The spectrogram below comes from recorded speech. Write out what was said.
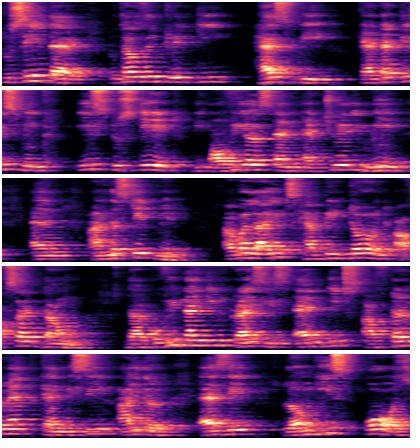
To say that 2020 has been cataclysmic is to state the obvious and actually made an understatement. Our lives have been turned upside down. The COVID-19 crisis and its aftermath can be seen either as a longest pause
